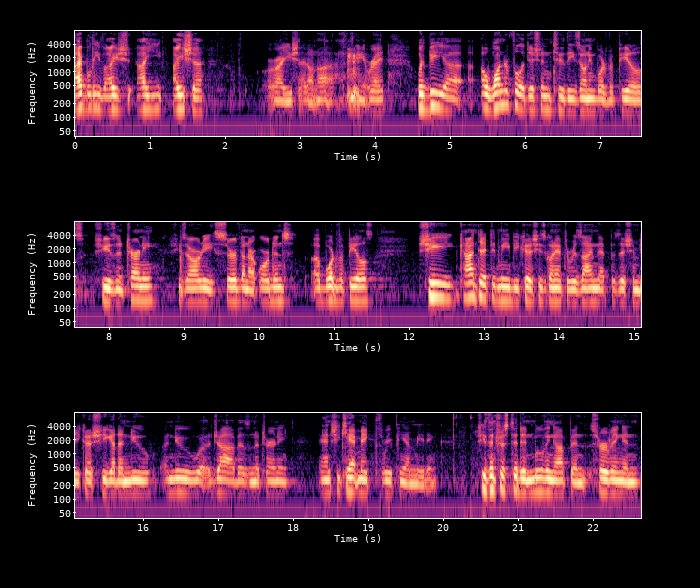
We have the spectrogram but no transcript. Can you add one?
I believe Aisha, or Aisha, I don't know how I'm saying it right, would be a, a wonderful addition to the zoning board of appeals. She is an attorney. She's already served on our ordinance uh, board of appeals. She contacted me because she's going to have to resign that position because she got a new, a new uh, job as an attorney, and she can't make the 3 PM meeting. She's interested in moving up and serving, and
